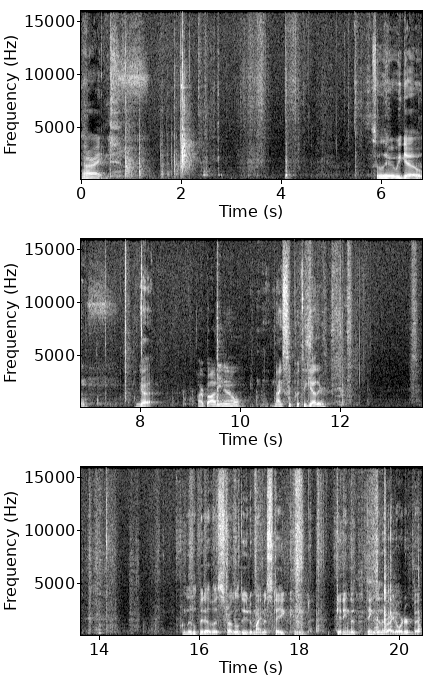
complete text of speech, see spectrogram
All right. So there we go. We got our body now nicely put together. A little bit of a struggle due to my mistake and getting the things in the right order, but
